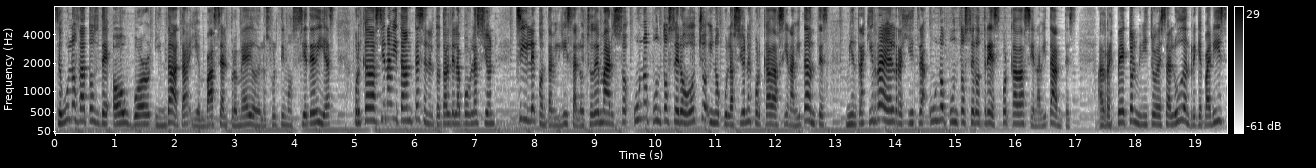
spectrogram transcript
Según los datos de All World in Data y en base al promedio de los últimos 7 días, por cada 100 habitantes en el total de la población, Chile contabiliza el 8 de marzo 1.08 inoculaciones por cada 100 habitantes, mientras que Israel registra 1.03 por cada 100 habitantes. Al respecto, el ministro de Salud, Enrique París,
